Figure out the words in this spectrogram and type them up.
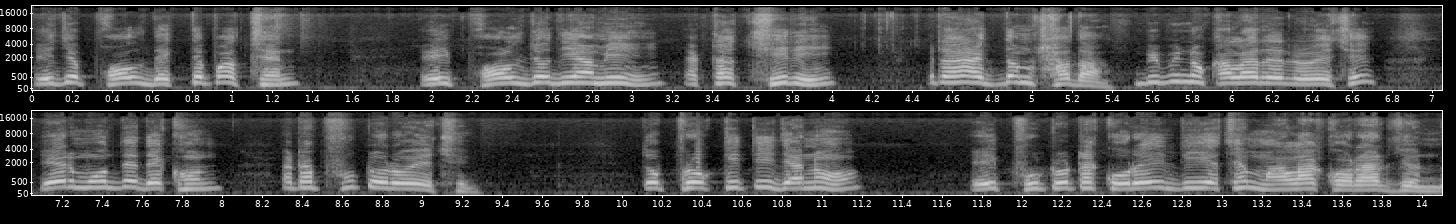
এই যে ফল দেখতে পাচ্ছেন, এই ফল যদি আমি একটা ছিঁড়ি, এটা একদম সাদা, বিভিন্ন কালারের রয়েছে। এর মধ্যে দেখুন একটা ফুটো রয়েছে। তো প্রকৃতি যেন এই ফুটোটা করে দিয়েছে মালা করার জন্য।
